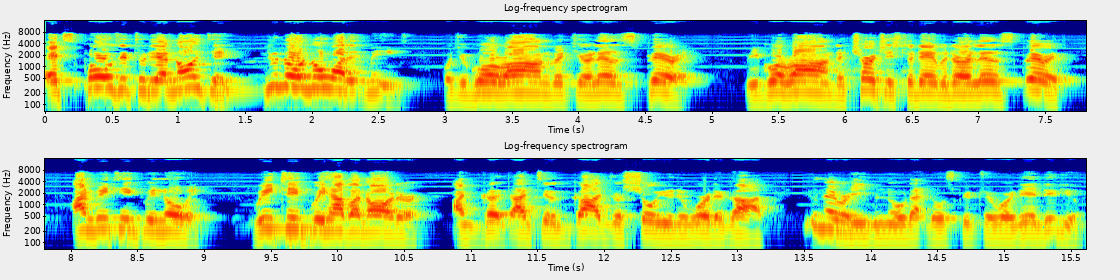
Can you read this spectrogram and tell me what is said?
Expose it to the anointing. You don't know what it means, but you go around with your little spirit. We go around the churches today with our little spirit and we think we know it. We think we have an order and until God just show you the word of God. You never even know that those scriptures were there, did you?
